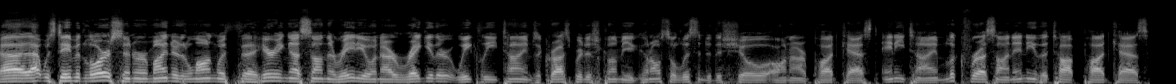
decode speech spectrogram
Uh, that was David Lawrason. A reminder that along with uh, hearing us on the radio in our regular weekly times across British Columbia, you can also listen to the show on our podcast anytime. Look for us on any of the top podcast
